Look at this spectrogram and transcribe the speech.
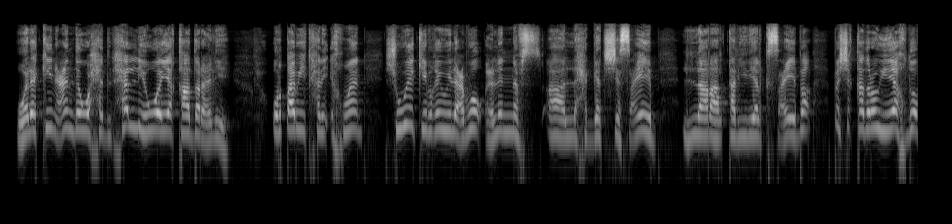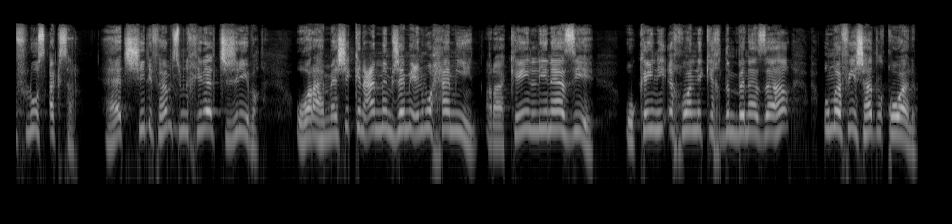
ولكن عنده واحد الحل اللي هو قادر عليه. وبطبيعه الحال الاخوان شوية كيبغيو يلعبوا على النفس. آه لا حقات الشيء صعيب لا راه القضية ديالك صعيبة باش يقدروا ياخذوا فلوس أكثر. هذا الشيء اللي فهمت من خلال التجربة. وراه ماشي كنعمم جميع المحامين راه كاين اللي نازيه وكاين إخوان اللي كيخدم بنزاهة وما فيش هاد القوالب.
